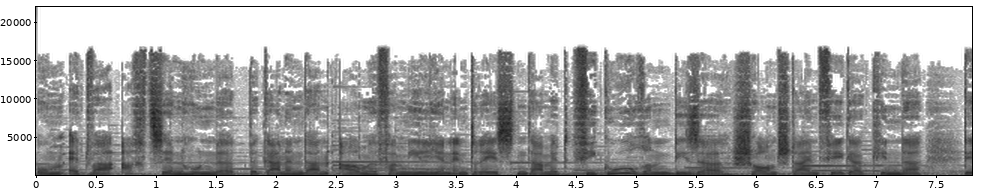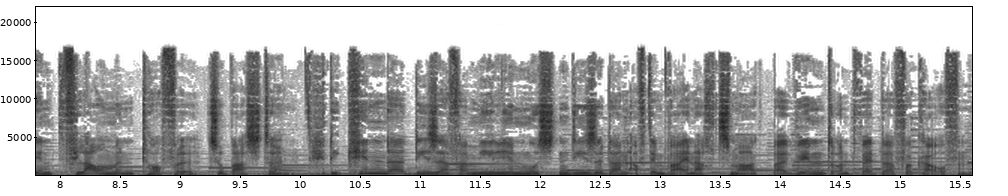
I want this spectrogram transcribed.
Um etwa 1800 begannen dann arme Familien in Dresden damit, Figuren dieser Schornsteinfegerkinder, den Pflaumentoffel, zu basteln. Die Kinder dieser Familien mussten diese dann auf dem Weihnachtsmarkt bei Wind und Wetter verkaufen.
